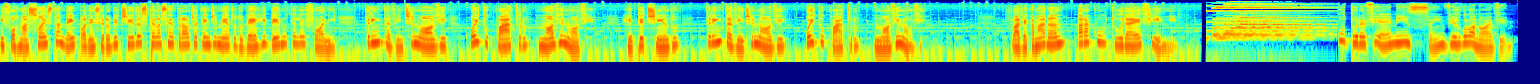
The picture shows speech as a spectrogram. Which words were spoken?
Informações também podem ser obtidas pela central de atendimento do BRB no telefone 3029 8499. Repetindo, 3029 8499. Flávia Camarano para a Cultura FM. Cultura FM 100,9.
